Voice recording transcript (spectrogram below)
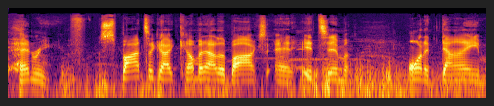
Henry spots a guy coming out of the box and hits him on a dime.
